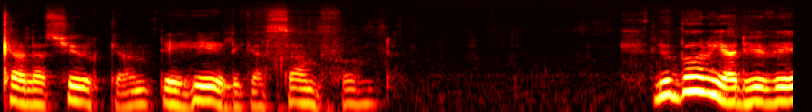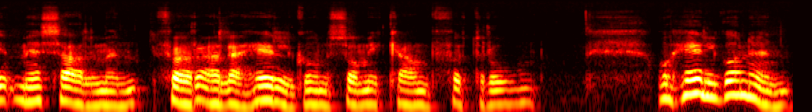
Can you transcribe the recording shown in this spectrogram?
kallas kyrkan det heliga samfund. Nu började vi med salmen För alla helgon som i kamp för tron. Och helgonen,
